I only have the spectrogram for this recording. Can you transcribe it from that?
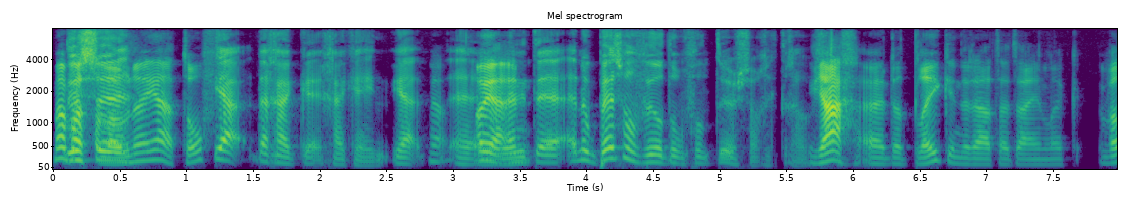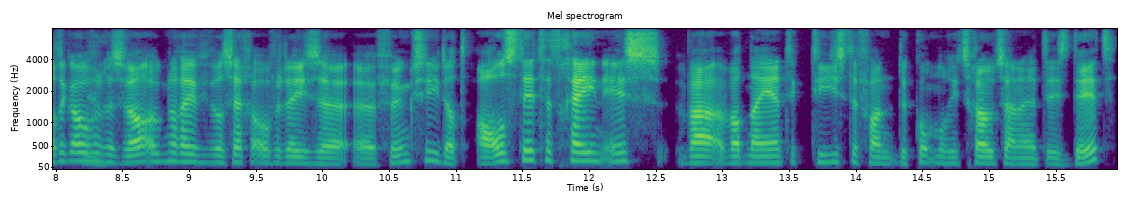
Maar Dus, Barcelona, ja, tof. ja, daar ga ik, eh, ga ik heen. Ja, Ja. eh, Oh ja, en- heet het, eh, en ook best wel veel Don van Teur zag ik trouwens. Ja, eh, dat bleek inderdaad uiteindelijk. Wat ik overigens wel ook nog even wil zeggen over deze eh, functie, dat als dit hetgeen is waar, wat Niantic teaste van er komt nog iets groots aan en het is dit,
